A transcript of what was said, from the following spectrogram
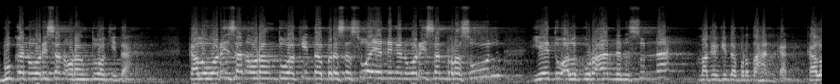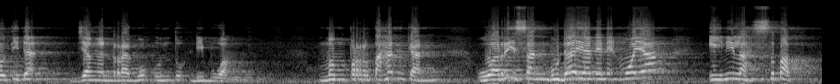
bukan warisan orang tua kita. Kalau warisan orang tua kita bersesuaian dengan warisan Rasul, yaitu Al-Quran dan Sunnah, maka kita pertahankan. Kalau tidak, jangan ragu untuk dibuang. Mempertahankan warisan budaya nenek moyang, inilah sebab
